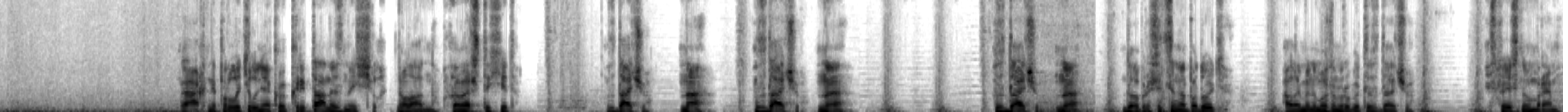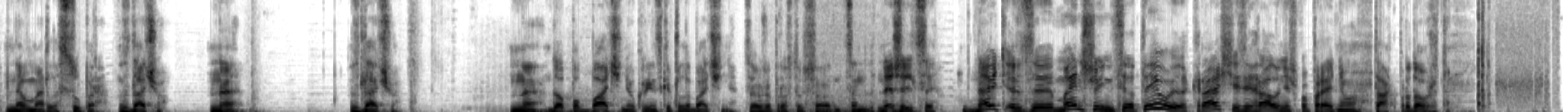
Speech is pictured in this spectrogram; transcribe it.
Ах, не пролетіло ніякого кріта, не знищили. Ну ладно, завершити хід. Здачу. На. Здачу. На. Здачу. На. Добре, ще ці нападуть, але ми не можемо робити здачу. І сподіваюсь, не вмрем. Не вмерли. Супер. Здачу. Не. Здачу. Не. До побачення, українське телебачення. Це вже просто все. Це не жильці. Навіть з меншої ініціативи краще зіграли, ніж в попередньому. Так, продовжити.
